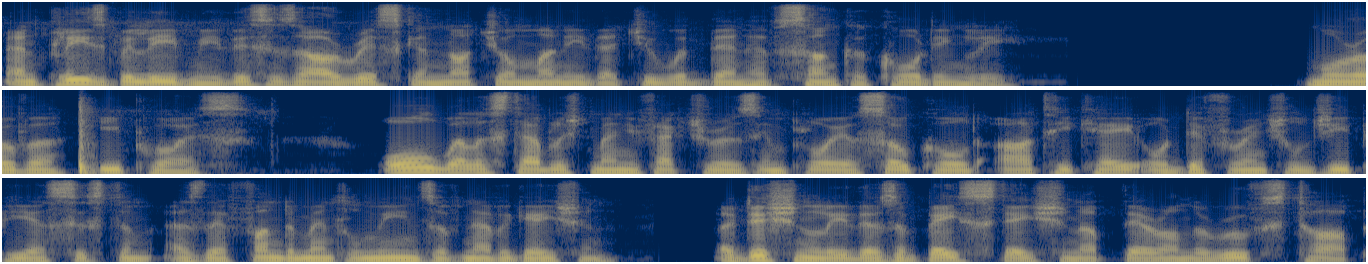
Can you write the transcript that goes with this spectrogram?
And please believe me, this is our risk and not your money that you would then have sunk accordingly. Moreover, EPOS. All well-established manufacturers employ a so-called RTK or differential GPS system as their fundamental means of navigation. Additionally, there's a base station up there on the roof's top.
